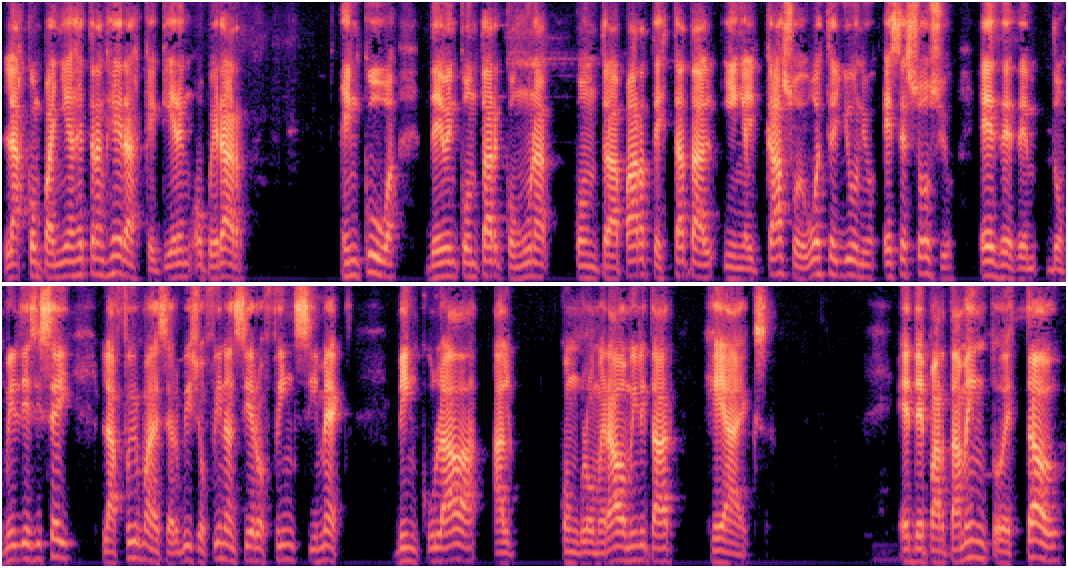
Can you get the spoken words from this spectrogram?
Las compañías extranjeras que quieren operar en Cuba deben contar con una contraparte estatal y en el caso de Western Union, ese socio es desde 2016 la firma de servicios financieros FinCimex, vinculada al conglomerado militar GAEX. El Departamento de Estado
